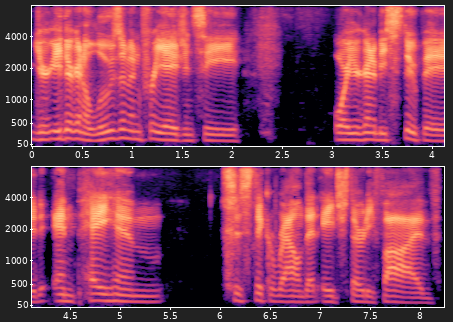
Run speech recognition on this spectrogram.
you're either going to lose him in free agency or you're going to be stupid and pay him to stick around at age 35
